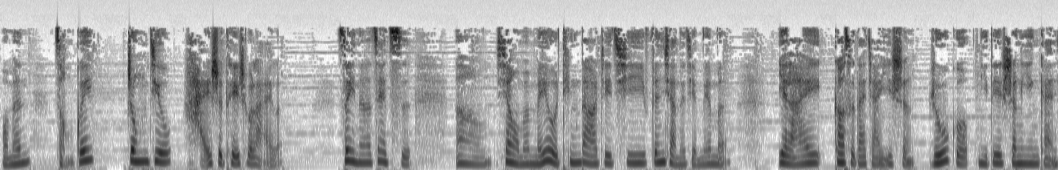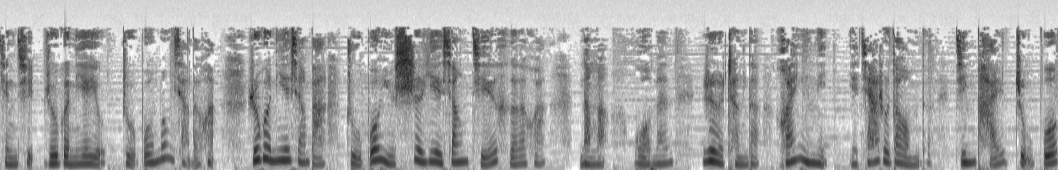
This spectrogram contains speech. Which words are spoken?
我们总归。终究还是推出来了，所以呢，在此，嗯，向我们没有听到这期分享的姐妹们，也来告诉大家一声：如果你对声音感兴趣，如果你也有主播梦想的话，如果你也想把主播与事业相结合的话，那么我们热诚的欢迎你也加入到我们的金牌主播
